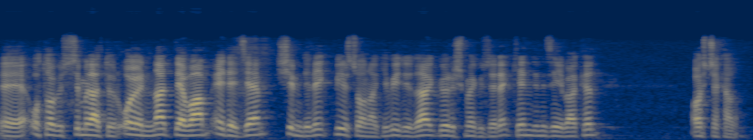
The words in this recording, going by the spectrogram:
e, otobüs simülatör oyununa devam edeceğim. Şimdilik bir sonraki videoda görüşmek üzere. Kendinize iyi bakın. Hoşçakalın.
